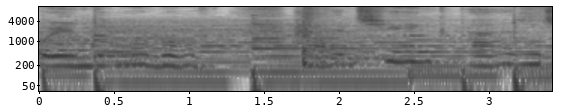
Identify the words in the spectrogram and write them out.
会默默含情看着。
